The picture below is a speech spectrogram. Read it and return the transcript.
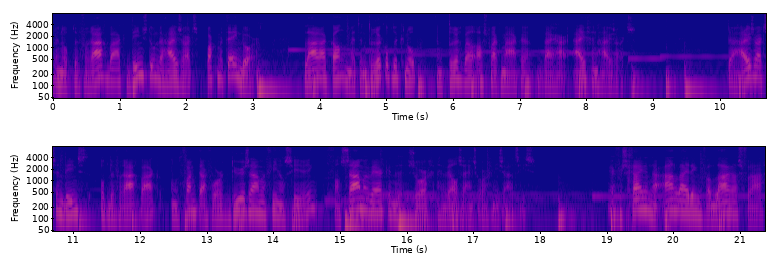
Een op de vraagbaak dienstdoende huisarts pakt meteen door. Lara kan met een druk op de knop een terugbelafspraak maken bij haar eigen huisarts. De huisartsendienst op de vraagbaak ontvangt daarvoor duurzame financiering van samenwerkende zorg- en welzijnsorganisaties. Er verschijnen naar aanleiding van Lara's vraag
